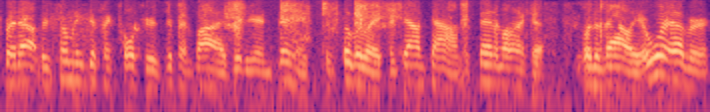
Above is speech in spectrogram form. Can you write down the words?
spread out. There's so many different cultures, different vibes. Whether you're in Venice, or Silver Lake, or downtown, or Santa Monica, or the Valley, or wherever,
